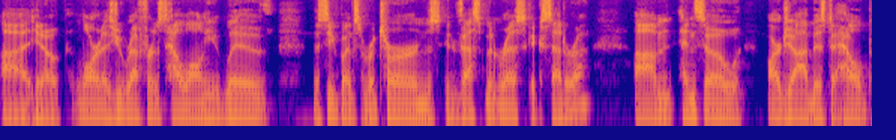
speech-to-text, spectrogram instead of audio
Uh, you know, Lauren, as you referenced, how long you live, the sequence of returns, investment risk, et cetera. Um, and so our job is to help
